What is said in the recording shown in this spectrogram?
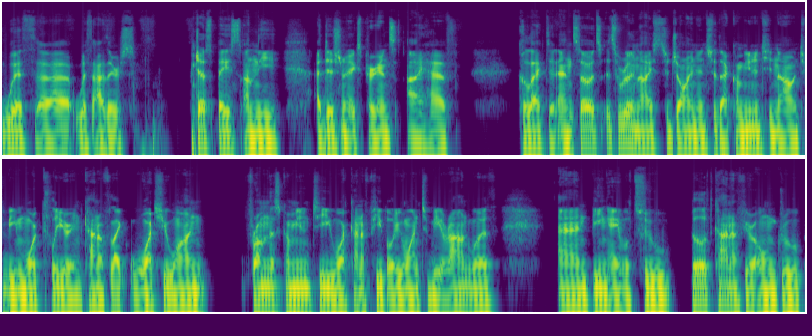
with uh, with others, just based on the additional experience I have collected. And so it's it's really nice to join into that community now and to be more clear in kind of like what you want from this community, what kind of people you want to be around with, and being able to build kind of your own group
